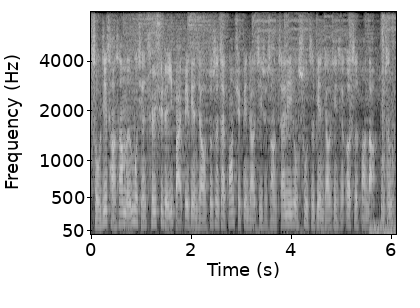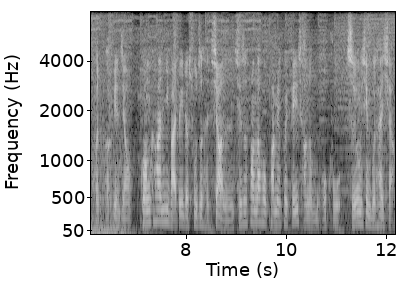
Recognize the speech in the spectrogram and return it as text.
手机厂商们目前吹嘘的一百倍变焦，就是在光学变焦基础上，再利用数字变焦进行二次放大，组成混合变焦。光看一百倍的数字很吓人，其实放大后画面会非常的模糊，实用性不太强。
